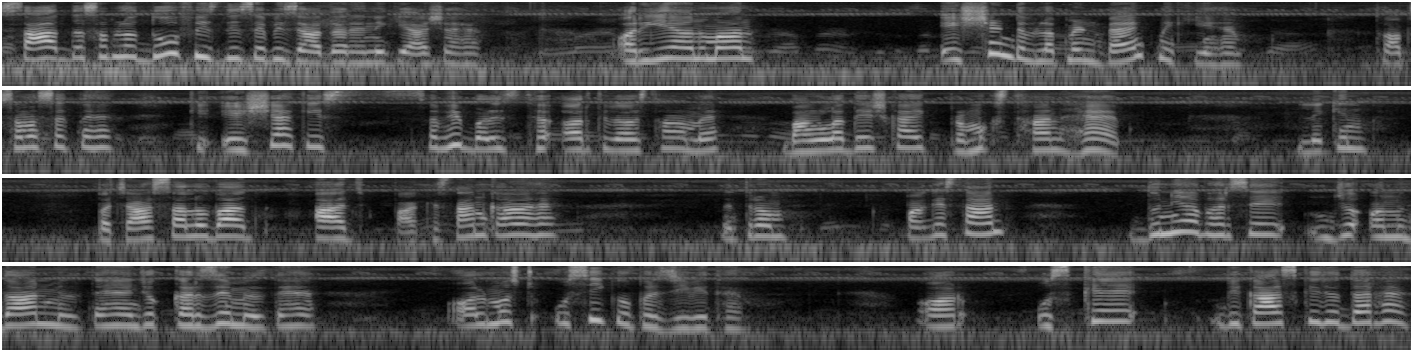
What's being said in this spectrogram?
सात दशमलव दो फ़ीसदी से भी ज़्यादा रहने की आशा है। और ये अनुमान एशियन डेवलपमेंट बैंक ने किए हैं। तो आप समझ सकते हैं कि एशिया की सभी बड़ी अर्थव्यवस्थाओं में बांग्लादेश का एक प्रमुख स्थान है। लेकिन पचास सालों बाद आज पाकिस्तान कहाँ है? मित्रों, पाकिस्तान दुनिया भर से जो अनुदान मिलते हैं, जो कर्ज़े मिलते हैं ऑलमोस्ट उसी के ऊपर जीवित है। और उसके विकास की जो दर है,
